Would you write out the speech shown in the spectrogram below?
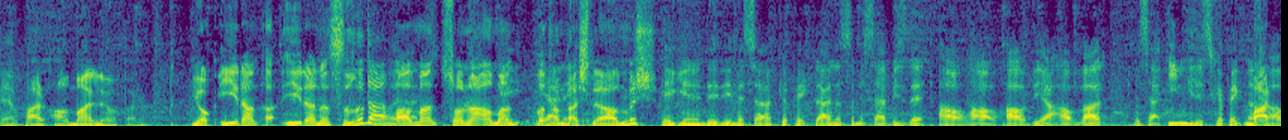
Leopar, Alman leoparı. Yok İran İran asıllı da Ama Alman sonra Alman E, yani- vatandaşlığı almış. Ege'nin dediği mesela köpekler nasıl mesela bizde hav hav hav diye havlar. Mesela İngiliz köpek nasıl Bak havlar?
